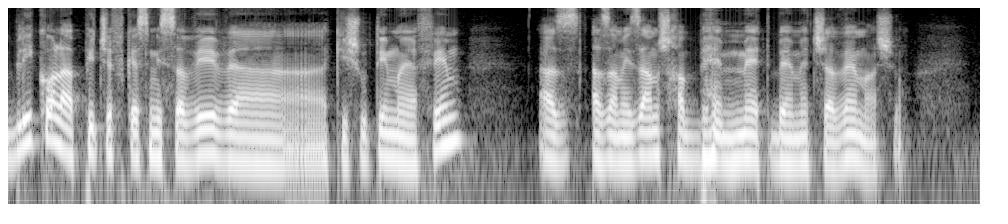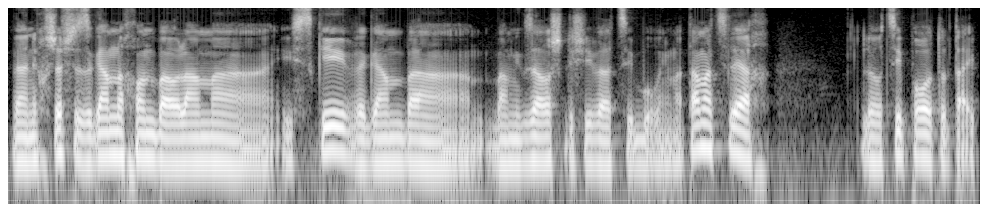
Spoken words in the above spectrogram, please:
בלי כל הפיצ'פקס מסביב והקישוטים היפים, אז, אז המיזם שלך באמת באמת שווה משהו. ואני חושב שזה גם נכון בעולם העסקי וגם במגזר השלישי והציבורי. אם אתה מצליח להוציא prototype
